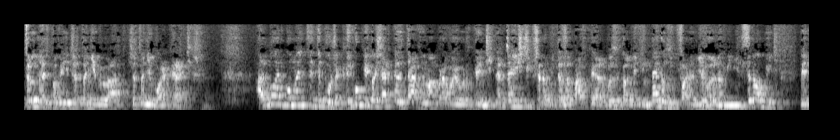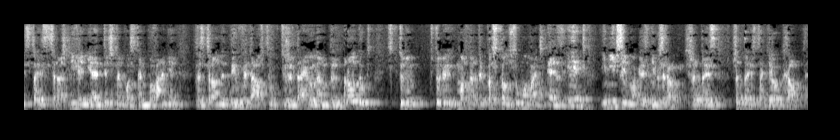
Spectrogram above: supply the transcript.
trudno jest powiedzieć, że to nie była, że to nie była kradzież. Albo argumenty typu, że gdy kupię kosiarkę do trawy, mam prawo ją rozkręcić na części, przerobić na zabawkę albo cokolwiek innego, z utworem nie wolno mi nic zrobić, więc to jest straszliwie nieetyczne postępowanie ze strony tych wydawców, którzy dają nam ten produkt, z którym, który można tylko skonsumować as it i nic nie mogę z nim zrobić, że to jest, że to jest takie okropne.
